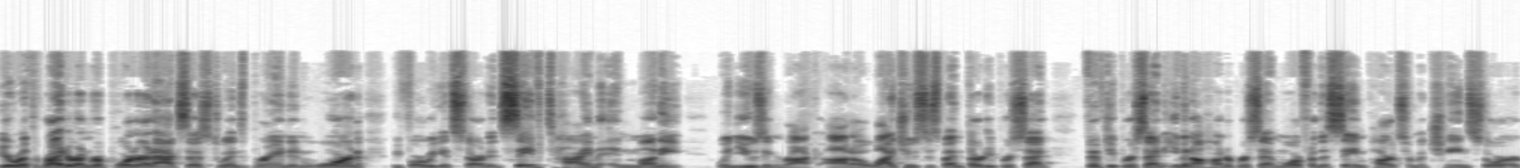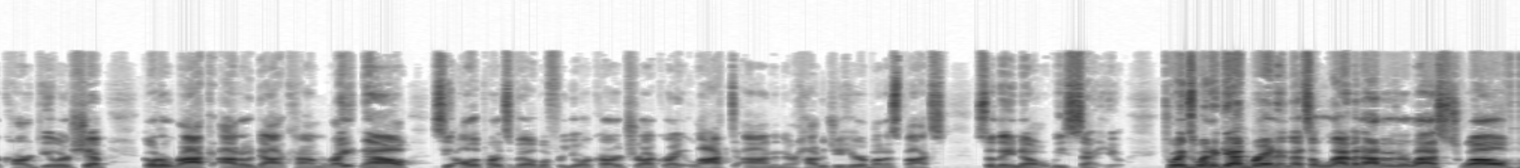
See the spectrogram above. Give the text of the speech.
here with writer and reporter at Access Twins, Brandon Warren. Before we get started, save time and money when using Rock Auto. Why choose to spend 30%, 50%, even 100% more for the same parts from a chain store or car dealership? Go to rockauto.com right now. See all the parts available for your car truck, right? Locked on in there. How did you hear about us box? So they know we sent you. Twins win again, Brandon. That's 11 out of their last 12.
